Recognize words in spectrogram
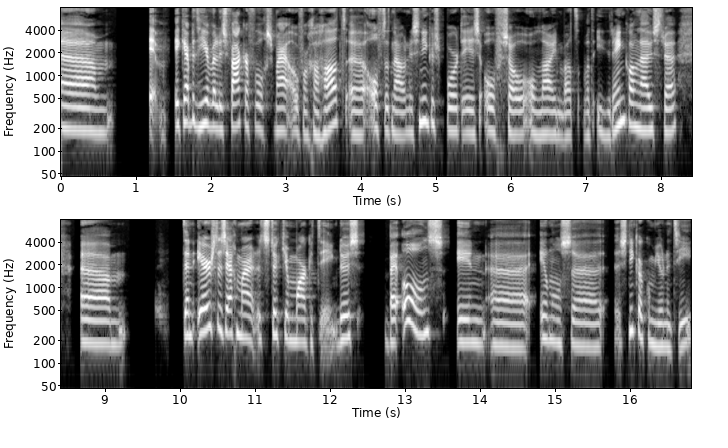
um, ik heb het hier wel eens vaker volgens mij over gehad. Uh, of dat nou een sneakersport is of zo online, wat, wat iedereen kan luisteren. Um, ten eerste zeg maar het stukje marketing. Dus bij ons in, uh, in onze sneaker community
